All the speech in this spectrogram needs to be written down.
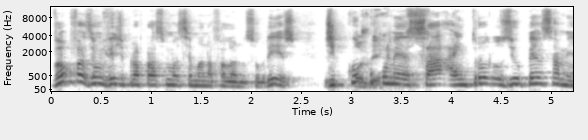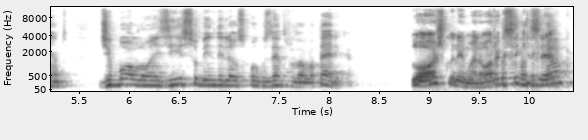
Vamos fazer um vídeo para a próxima semana falando sobre isso? De como Poder. começar a introduzir o pensamento de bolões e ir subindo ele aos poucos dentro da lotérica? Lógico, Neymar, a hora que você quiser. Então?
